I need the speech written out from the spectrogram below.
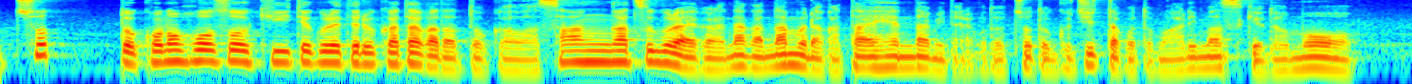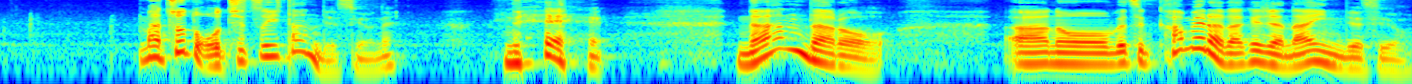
ー、ちょっととこの放送を聞いてくれてる方々とかは3月ぐらいからなんかナムラが大変だみたいなことをちょっと愚痴ったこともありますけども、まあちょっと落ち着いたんですよね。で、なんだろう、あの、別にカメラだけじゃないんですよ。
